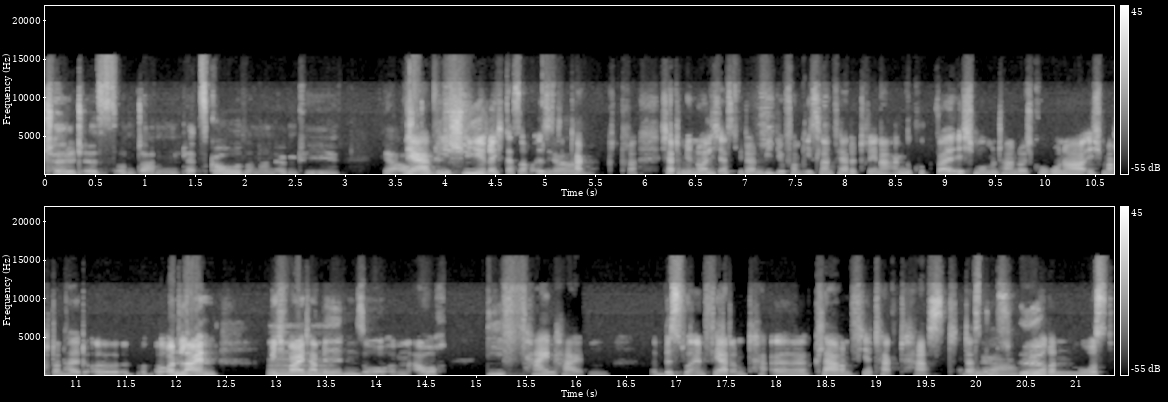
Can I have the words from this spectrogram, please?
Tölt ist und dann let's go, sondern irgendwie ja, ja wie schwierig das auch ist. Ja. ich hatte mir neulich erst wieder ein Video vom Island-Pferdetrainer angeguckt, weil ich momentan durch Corona, ich mache dann halt äh, online mich mm. weiterbilden, so um, ähm, auch die Feinheiten, bis du ein Pferd im äh, klaren Viertakt hast, dass oh, du es hören musst,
